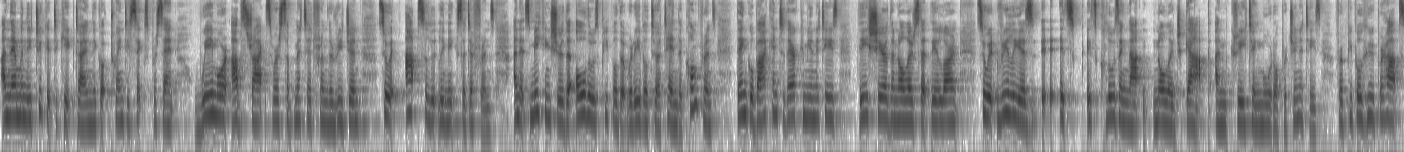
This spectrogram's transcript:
And then when they took it to Cape Town, they got 26%. Way more abstracts were submitted from the region. So it absolutely makes a difference. And it's making sure that all those people that were able to attend the conference then go back into their communities, they share the knowledge that they learned. So it really is, it's, it's closing that knowledge gap and creating more opportunities for people who perhaps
